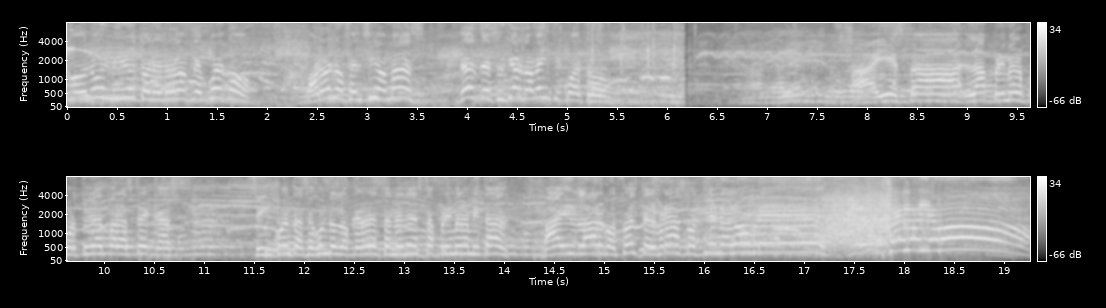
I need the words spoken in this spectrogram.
con un minuto en el reloj de juego. Para una ofensiva más desde su yarda 24. Ahí está la primera oportunidad para Aztecas. 50 segundos lo que restan en esta primera mitad. Va a ir largo, suelta el brazo, tiene al hombre. ¡Se lo llevó!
